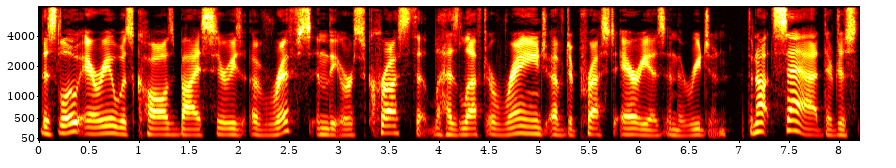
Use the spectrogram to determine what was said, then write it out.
This low area was caused by a series of rifts in the Earth's crust that has left a range of depressed areas in the region. They're not sad, they're just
